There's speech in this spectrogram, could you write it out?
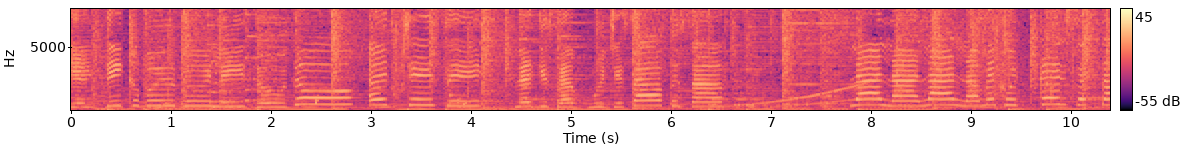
ये। देख बुलबुले दो दो। अच्छे से लगे सब मुझे साफ़ साफ़। ला ला ला ला, मैं खुद कर सकता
